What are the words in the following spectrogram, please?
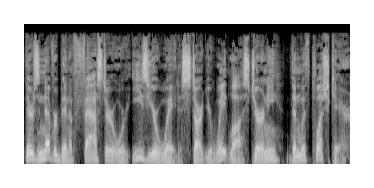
There's never been a faster or easier way to start your weight loss journey than with PlushCare.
